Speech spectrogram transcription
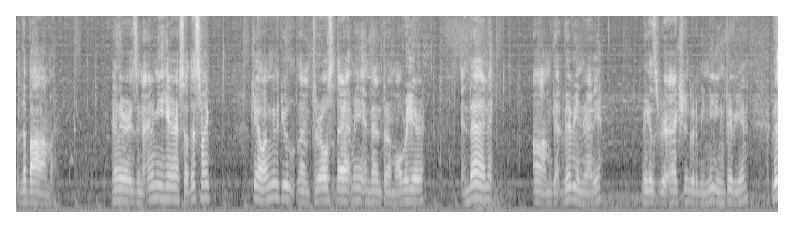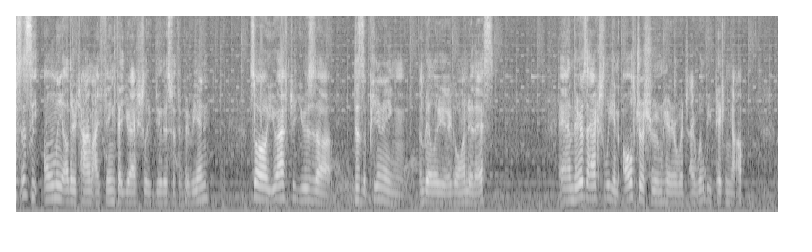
The bomb. And there is an enemy here, so this might... Okay, what I'm going to do, let him throw that at me, and then throw him over here and then um, get Vivian ready because we're actually going to be needing Vivian. This is the only other time I think that you actually do this with Vivian. So you have to use the disappearing ability to go under this. And there's actually an Ultra Shroom here which I will be picking up.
